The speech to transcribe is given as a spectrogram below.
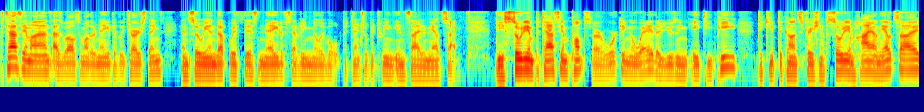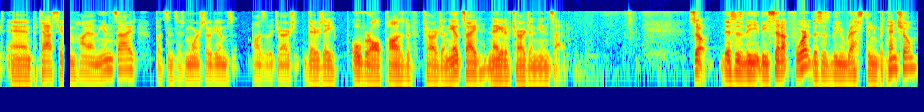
potassium ions as well as some other negatively charged things. And so we end up with this negative 70 millivolt potential between the inside and the outside. The sodium potassium pumps are working away. They're using ATP to keep the concentration of sodium high on the outside and potassium high on the inside. But since there's more sodiums positively charged, there's a overall positive charge on the outside, negative charge on the inside. So this is the, the setup for it. This is the resting potential.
